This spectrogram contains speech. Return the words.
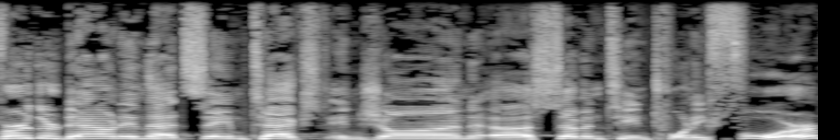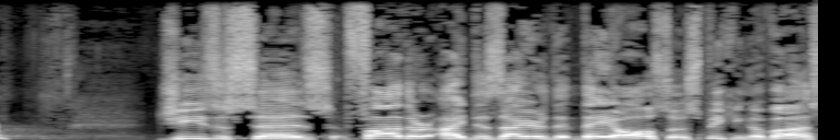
Further down in that same text in John uh, 17, 24, Jesus says, Father, I desire that they also, speaking of us,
